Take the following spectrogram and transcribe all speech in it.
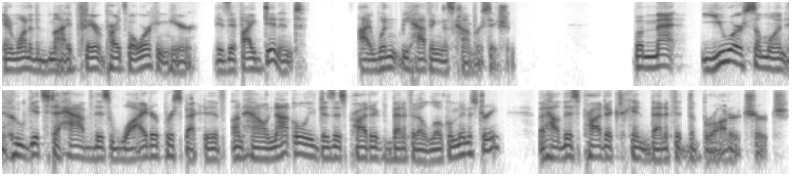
And one of the, my favorite parts about working here is if I didn't, I wouldn't be having this conversation. But Matt, you are someone who gets to have this wider perspective on how not only does this project benefit a local ministry, but how this project can benefit the broader church.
